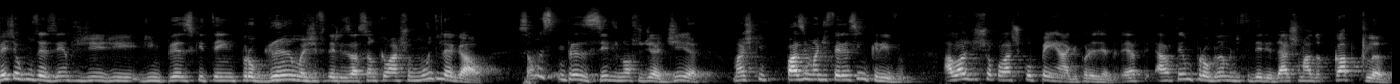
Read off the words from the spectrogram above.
Veja alguns exemplos de, de, de empresas que têm programas de fidelização que eu acho muito legal. São empresas simples do nosso dia a dia, mas que fazem uma diferença incrível. A loja de chocolate Copenhague, por exemplo, ela tem um programa de fidelidade chamado Cup Club.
